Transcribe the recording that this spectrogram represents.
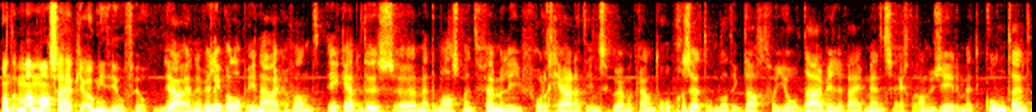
Want aan massa heb je ook niet heel veel. Ja, en daar wil ik wel op inhaken. Want ik heb dus eh, met de Mastermind Family vorig jaar het Instagram-account opgezet. Omdat ik dacht van, joh, daar willen wij mensen echt amuseren met content.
